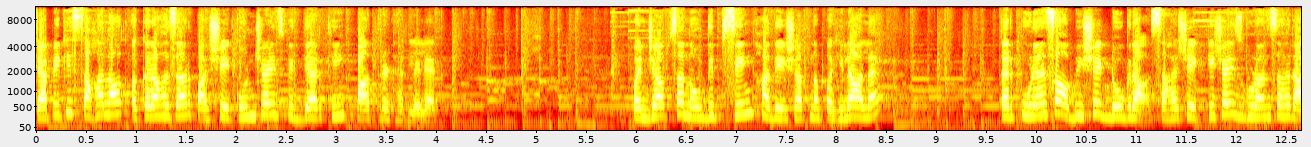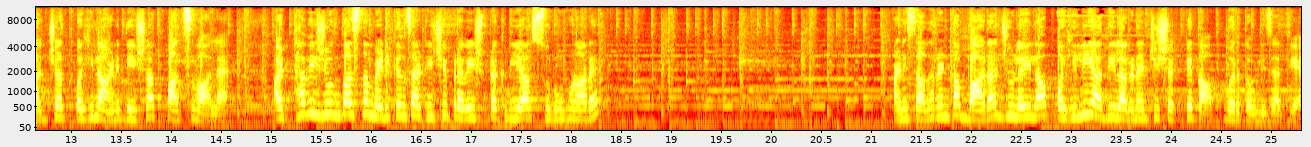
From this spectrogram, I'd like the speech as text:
त्यापैकी सहा लाख अकरा हजार पाचशे एकोणचाळीस विद्यार्थी पात्र ठरलेले आहेत. पंजाबचा नवदीप सिंग हा देशातनं पहिला आलाय. तर पुण्याचा अभिषेक डोगरा सहाशे एक्केचाळीस गुणांसह राज्यात पहिला आणि देशात पाचवा आलाय. अठ्ठावीस जूनपासून मेडिकलसाठीची प्रवेश प्रक्रिया सुरू होणार आहे. आणि साधारणतः बारा जुलैला पहिली यादी लागण्याची शक्यता वर्तवली जाते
